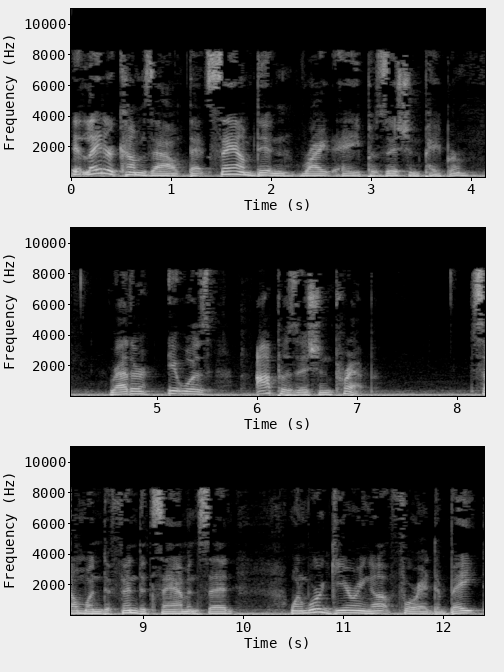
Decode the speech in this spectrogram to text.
It later comes out that Sam didn't write a position paper. Rather, it was opposition prep. Someone defended Sam and said, when we're gearing up for a debate,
